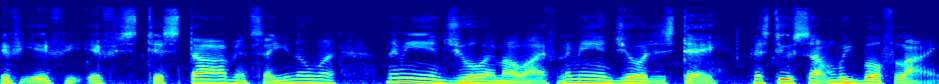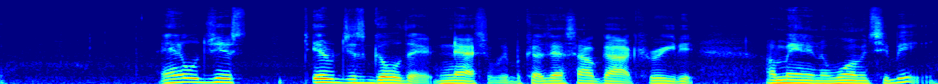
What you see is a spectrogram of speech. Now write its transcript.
if you if you if you just stop and say, you know what, let me enjoy my wife, let me enjoy this day. Let's do something we both like, and it will just it'll just go there naturally because that's how God created a man and a woman to be.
